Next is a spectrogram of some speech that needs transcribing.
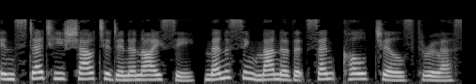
Instead he shouted in an icy, menacing manner that sent cold chills through us.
